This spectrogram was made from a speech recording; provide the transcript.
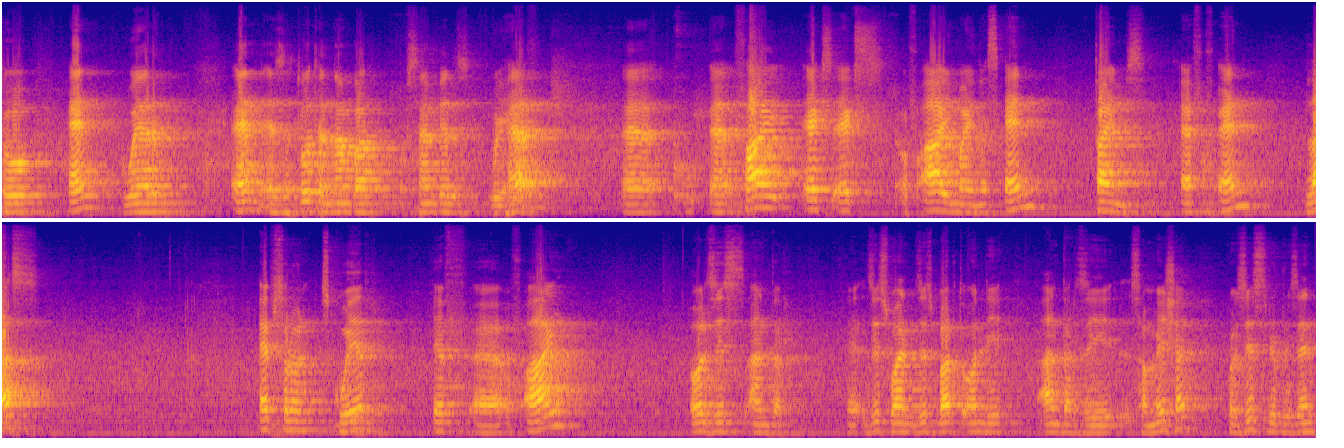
to n where n is the total number of samples we have. Uh, uh, phi xx of i minus n times f of n plus epsilon square f uh, of i all this under uh, this one this part only under the summation because this represent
